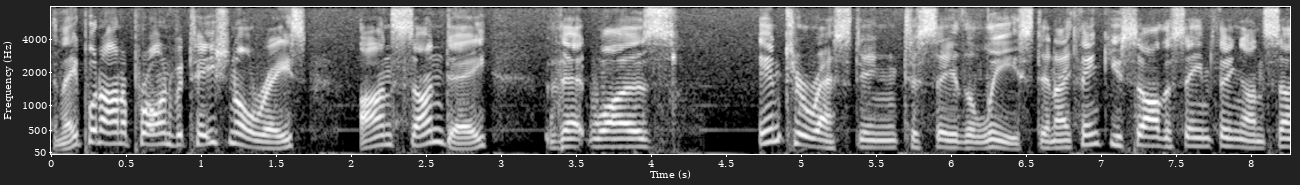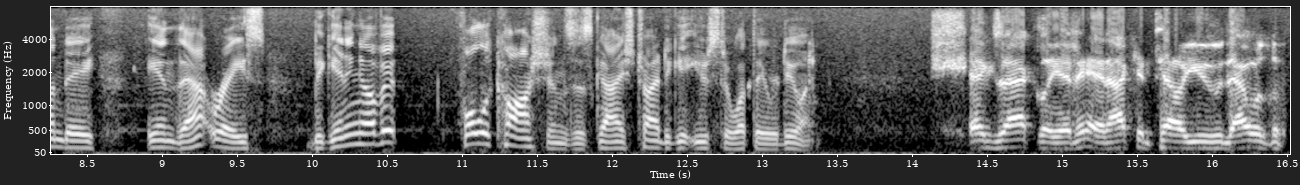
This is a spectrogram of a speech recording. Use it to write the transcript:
and they put on a pro invitational race on Sunday that was interesting to say the least. And I think you saw the same thing on Sunday in that race. Beginning of it, full of cautions as guys tried to get used to what they were doing. Exactly, and, and I can tell you that was the,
